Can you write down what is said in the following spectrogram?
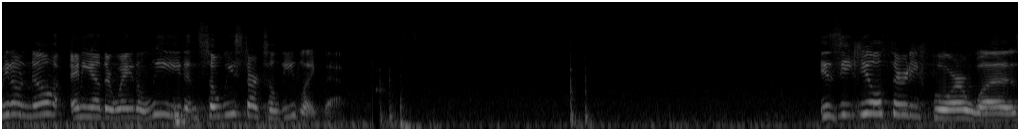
we don't know any other way to lead, and so we start to lead like that. Ezekiel 34 was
